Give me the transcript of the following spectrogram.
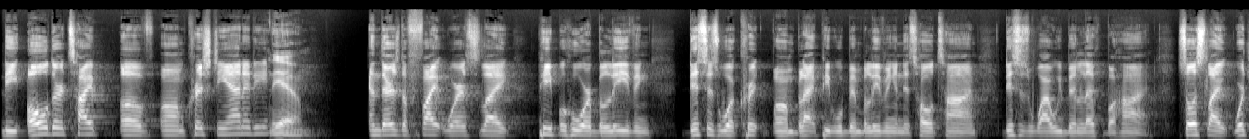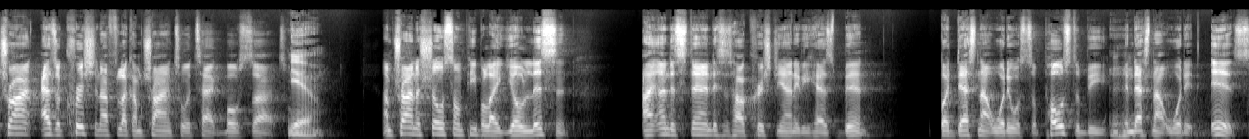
the older type of um, Christianity, Yeah. and there's the fight where it's like people who are believing this is what um, black people have been believing in this whole time. This is why we've been left behind. So it's like we're trying, as a Christian, I feel like I'm trying to attack both sides. Yeah. I'm trying to show some people like, yo, listen, I understand this is how Christianity has been, but that's not what it was supposed to be, and that's not what it is.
